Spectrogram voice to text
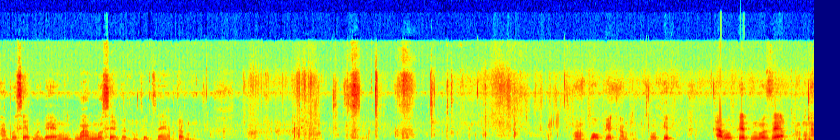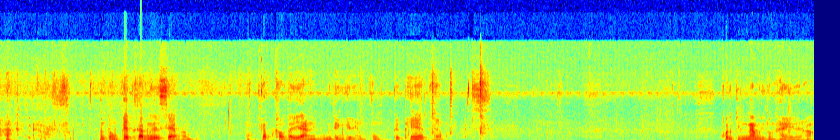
ทำโปรเซสมันแดงวานโปรเซสก็ต้องแซ่บกัน อ๋อบอเผ็ดครับบอเผ็ดถ้าบอเผ็ดมันบอแซ่บมันต้องเผ็ดกันถึงจะแซ่บครับ กับเขาวตะยางมือเดงเห็นครับต้องเผ็ดๆครับ คนกินน้ำนี่ต้องให้เลยครับ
